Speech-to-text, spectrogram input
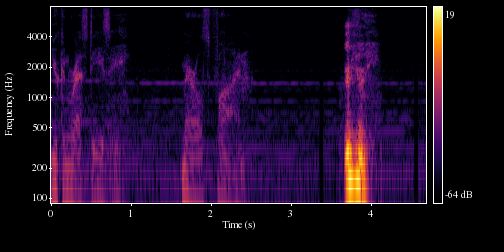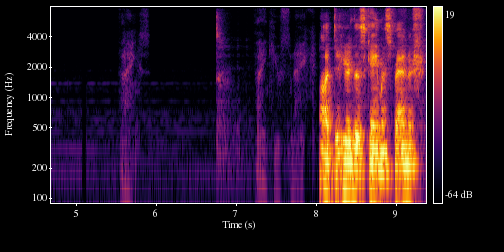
you can rest easy. Meryl's fine. Mhm. Really? You, Snake. I like to hear this game in Spanish.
